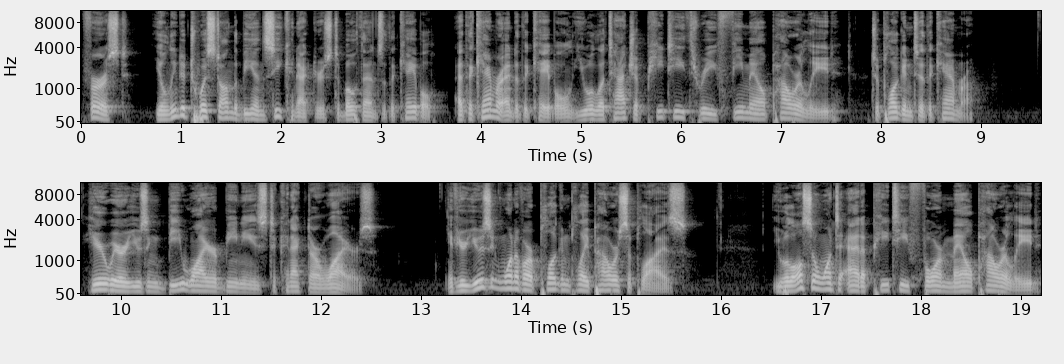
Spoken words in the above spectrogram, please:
First, you'll need to twist on the BNC connectors to both ends of the cable. At the camera end of the cable, you will attach a PT3 female power lead to plug into the camera. Here we are using B-wire beanies to connect our wires. If you're using one of our plug-and-play power supplies, you will also want to add a PT4 male power lead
